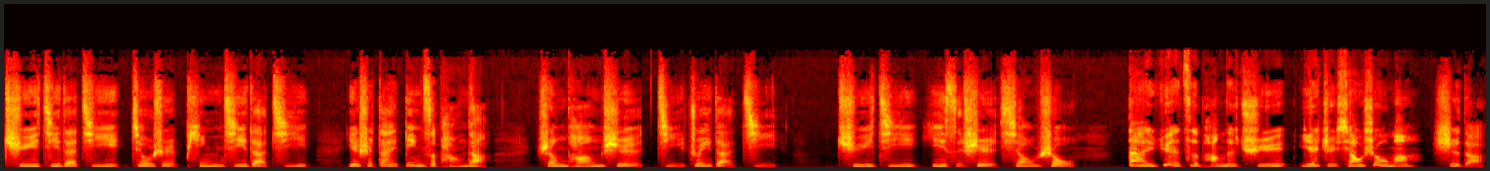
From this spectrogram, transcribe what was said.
渠集的集就是贫瘠的瘠，也是带病字旁的，声旁是脊椎的脊。渠疾意思是消瘦，带月字旁的渠也指消瘦吗？是的，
